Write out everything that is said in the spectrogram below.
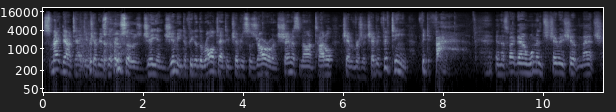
SmackDown Tag Team Champions the Usos, Jey and Jimmy defeated the Raw Tag Team Champions Cesaro and Sheamus non-title champion versus champion. 15-55. In the SmackDown Women's Championship match,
